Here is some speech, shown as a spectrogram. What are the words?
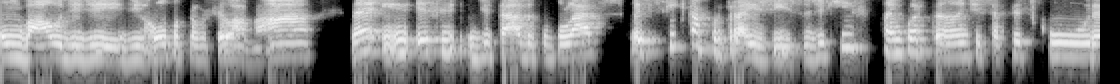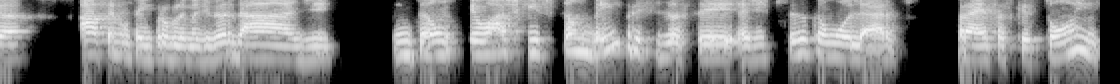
um balde de, de roupa para você lavar, né? Esse ditado popular, mas o que está por trás disso? De que isso é importante, isso é frescura, ah, você não tem problema de verdade. Então, eu acho que isso também precisa ser, a gente precisa ter um olhar para essas questões,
